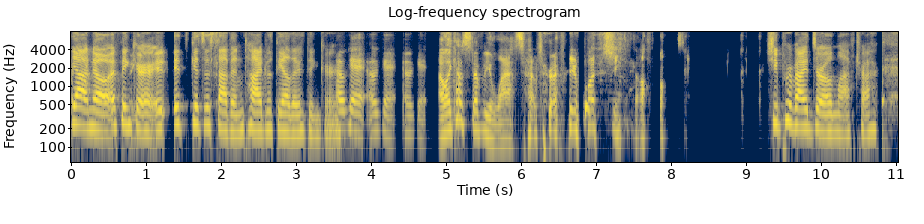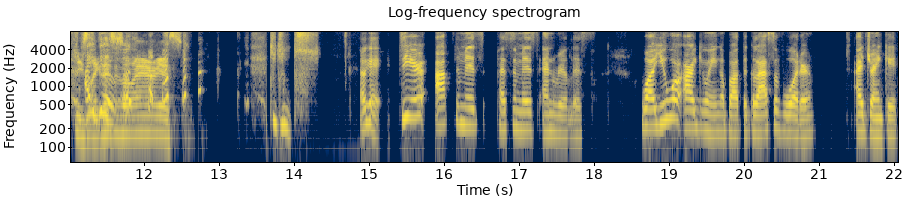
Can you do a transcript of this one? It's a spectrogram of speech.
yeah. No, a thinker. It it gets a seven, tied with the other thinker. Okay, okay, okay. I like how Stephanie laughs after everyone she tells. She provides her own laugh track. She's I like, this is hilarious. okay. Dear optimist, pessimist, and realist, while you were arguing about the glass of water, I drank it.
